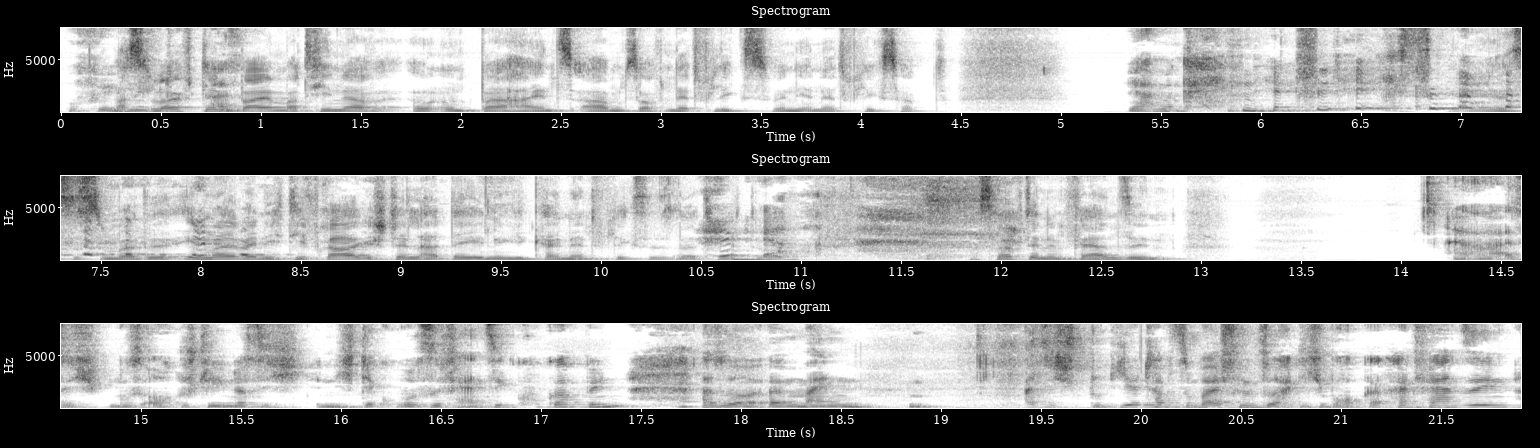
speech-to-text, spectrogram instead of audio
Wofür Was läuft denn also, bei Martina und bei Heinz abends auf Netflix, wenn ihr Netflix habt? Wir haben kein Netflix. Nee, es ist immer, immer, wenn ich die Frage stelle, hat derjenige kein Netflix. Das ist natürlich ja. Was läuft denn im Fernsehen? Ja, also ich muss auch gestehen, dass ich nicht der große Fernsehgucker bin. Also äh, mein, als ich studiert habe zum Beispiel, so hatte ich überhaupt gar kein Fernsehen.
